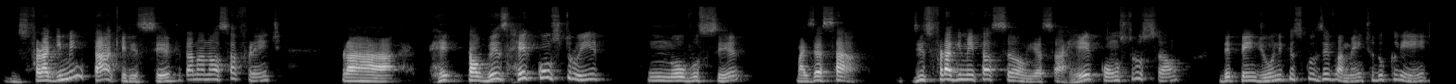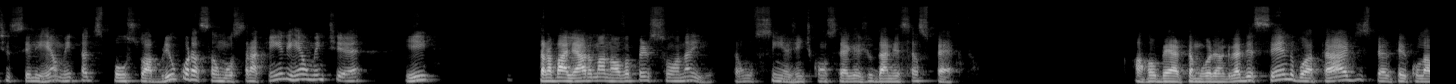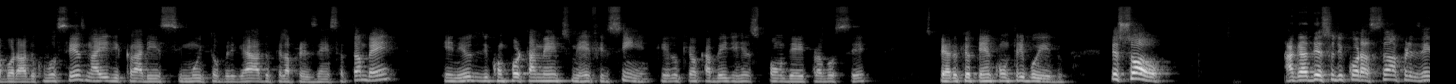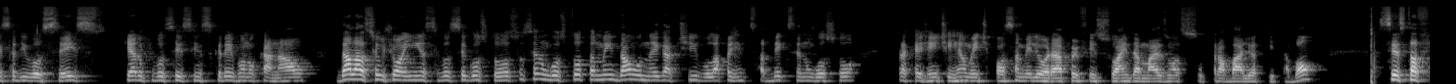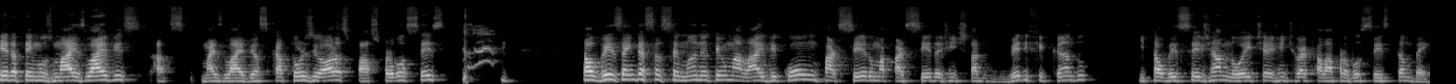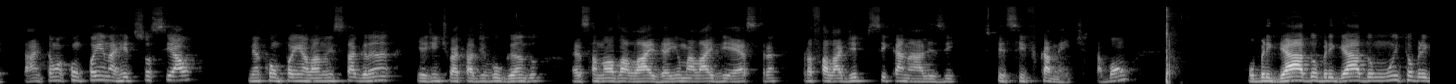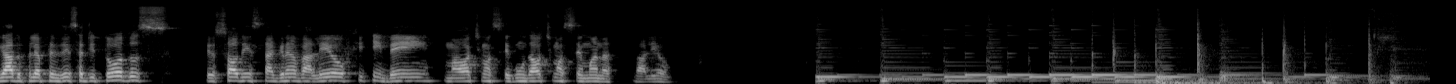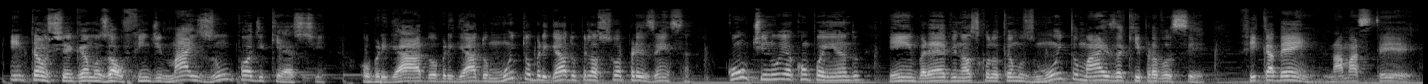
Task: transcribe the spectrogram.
desfragmentar aquele ser que está na nossa frente para re, talvez reconstruir um novo ser, mas essa desfragmentação e essa reconstrução depende única e exclusivamente do cliente, se ele realmente está disposto a abrir o coração, mostrar quem ele realmente é e trabalhar uma nova persona aí. Então, sim, a gente consegue ajudar nesse aspecto. A Roberta Moura agradecendo, boa tarde, espero ter colaborado com vocês. Naide Clarice, muito obrigado pela presença também. Renildo de comportamentos, me refiro, sim, aquilo que eu acabei de responder para você. Espero que eu tenha contribuído. Pessoal, agradeço de coração a presença de vocês. Quero que vocês se inscrevam no canal. Dá lá seu joinha se você gostou. Se você não gostou, também dá o negativo lá para a gente saber que você não gostou para que a gente realmente possa melhorar, aperfeiçoar ainda mais o nosso trabalho aqui, tá bom? Sexta-feira temos mais lives, mais live às 14 horas, passo para vocês. Talvez ainda essa semana eu tenha uma live com um parceiro, uma parceira, a gente está verificando e talvez seja à noite e a gente vai falar para vocês também, tá? Então acompanha na rede social, me acompanha lá no Instagram e a gente vai estar tá divulgando essa nova live aí, uma live extra para falar de psicanálise especificamente, tá bom? Obrigado, obrigado, muito obrigado pela presença de todos. Pessoal do Instagram, valeu, fiquem bem, uma ótima segunda, ótima semana, valeu. Então chegamos ao fim de mais um podcast. Obrigado, obrigado, muito obrigado pela sua presença. Continue acompanhando e em breve nós colocamos muito mais aqui para você. Fica bem, namastê!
